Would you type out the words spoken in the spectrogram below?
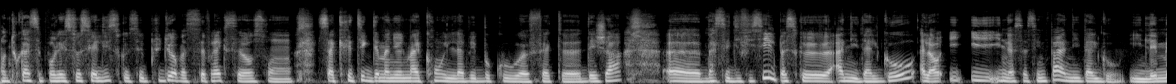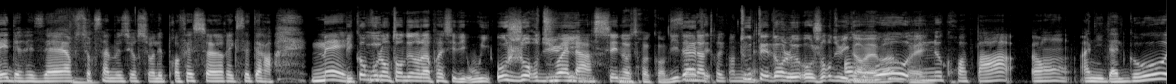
En tout cas, c'est pour les socialistes que c'est plus dur parce que c'est vrai que sa critique d'Emmanuel Macron, il l'avait beaucoup faite déjà. Bah, c'est difficile parce que Anne Hidalgo, alors il, il, il n'assassine pas Anne Hidalgo, il émet des réserves sur sa mesure sur les professeurs, etc. Mais, quand vous l'entendez dans la presse, il dit oui, aujourd'hui, c'est notre candidat. Tout est dans le aujourd'hui quand même. En gros, hein. il ne croit pas en Anne Hidalgo.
